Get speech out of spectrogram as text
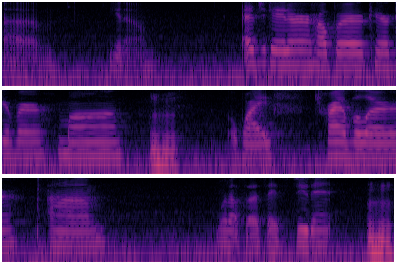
um, you know, educator, helper, caregiver, mom, hmm wife, traveler. Um, what else did I say? Student. hmm Um,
